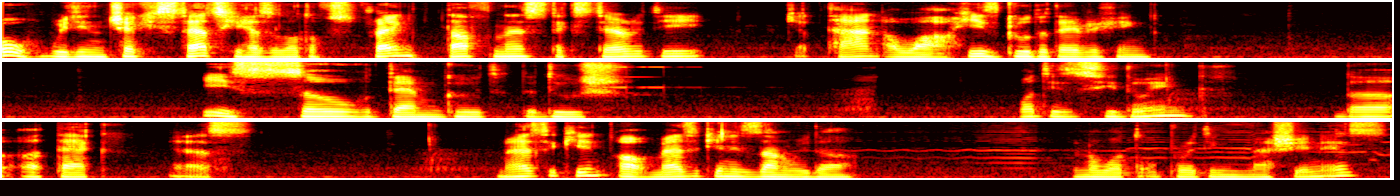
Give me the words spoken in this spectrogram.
Oh, we didn't check his stats. He has a lot of strength, toughness, dexterity, Katan. Oh wow, he's good at everything. He's so damn good, the douche. What is he doing? the attack. Yes. Mazikeen. Oh, Mazikeen is done with a. I don't know what operating machine is.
